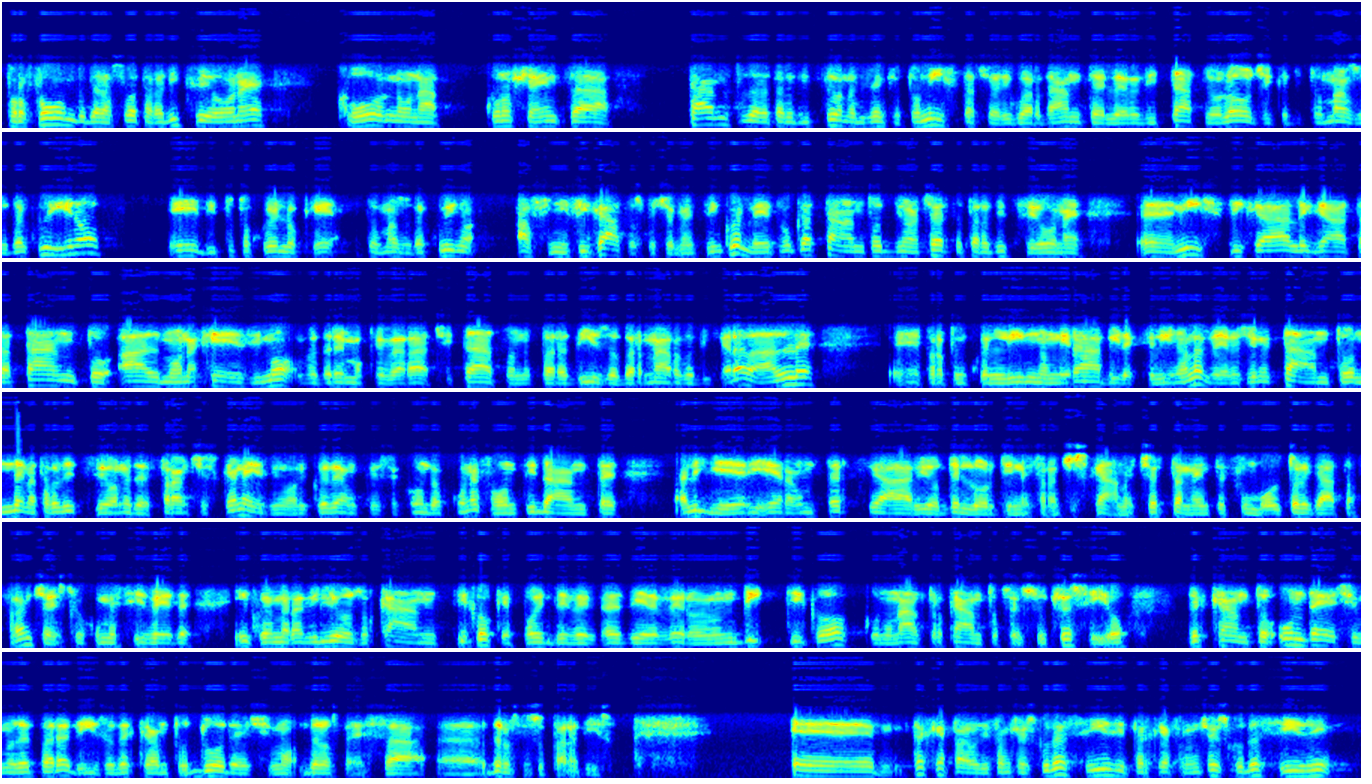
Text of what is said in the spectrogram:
profondo della sua tradizione, con una conoscenza tanto della tradizione, ad esempio, tomista, cioè riguardante l'eredità teologica di Tommaso d'Aquino, e di tutto quello che Tommaso d'Aquino ha significato, specialmente in quell'epoca, tanto di una certa tradizione eh, mistica legata tanto al monachesimo, vedremo che verrà citato nel Paradiso Bernardo di Chiaravalle, eh, proprio in quell'inno mirabile che vino alla Vergine, tanto nella tradizione del francescanesimo. Ricordiamo che secondo alcune fonti Dante Alighieri era un terziario dell'ordine francescano e certamente fu molto legato a Francesco, come si vede in quel meraviglioso cantico, che poi deve eh, dire vero è un dittico, con un altro canto, cioè il successivo, del canto undecimo del paradiso, del canto duodecimo dello, stessa, eh, dello stesso paradiso. Eh, perché parlo di Francesco d'Assisi? Perché Francesco d'Assisi,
